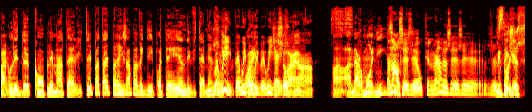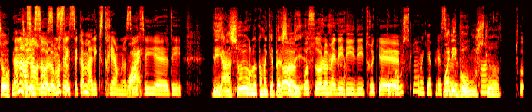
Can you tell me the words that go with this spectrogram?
parler de complémentarité, peut-être, par exemple, avec des protéines, des vitamines? Ben oui, ben oui, ben oui, ben oui. C'est Hey, ça, je- hein, en, en- en harmonie. Non, non, je, je- aucunement. Là, je, je, je Mais sais pas que- juste ça. Non, non, Non, c'est non, ça. non, là. Moi, c'est comme à l'extrême. C'est, euh, des. Des ansures, là, comment ils appellent ça? Ah, Des, Pas ça, là, mais des, des, des trucs. Des euh, boosts, là? Comment ils appelaient ça? ouais, des boosts, là. tout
